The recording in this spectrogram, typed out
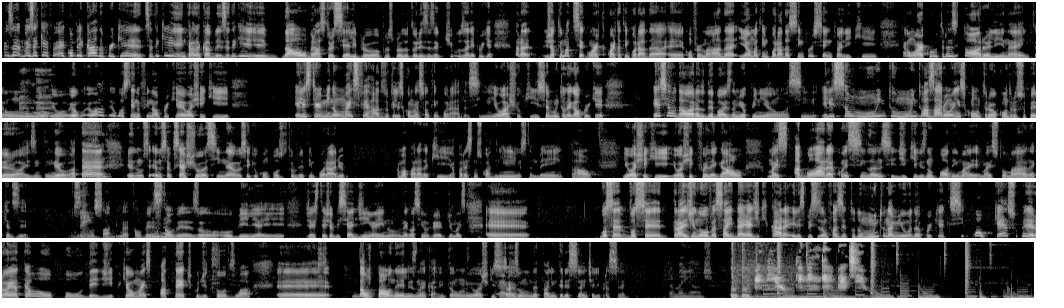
Mas é, mas é que é, é, complicado, porque você tem que entrar na cabeça, você tem que dar o braço torcer ali pro, pros produtores executivos ali, porque, cara, já tem uma quarta temporada é, confirmada e é uma temporada 100% ali que é um arco transitório ali, né? Então, uhum. eu, eu, eu, eu, eu gostei no final porque eu achei que eles terminam mais ferrados do que eles começam a temporada, assim. Eu acho que isso é muito legal, porque esse é o da hora do The Boys, na minha opinião, assim. Eles são muito, muito azarões contra, contra os super-heróis, entendeu? Até, uhum. eu, não sei, eu não sei o que você achou, assim, né? Eu sei que o composto V temporário é uma parada que aparece nos quadrinhos também e tal. E eu achei que eu achei que foi legal, mas agora com esse lance de que eles não podem mais, mais tomar, né? Quer dizer, a gente Sim. não sabe, né? Talvez, uhum. talvez o, o Billy aí já esteja viciadinho aí no negocinho verde, mas é, você, você traz de novo essa ideia de que, cara, eles precisam fazer tudo muito na miúda, porque se qualquer super-herói, até o, o The Deep, que é o mais patético de todos lá, é, dá um pau neles, né, cara? Então eu acho que isso é. traz um detalhe interessante ali pra série. Também acho. Opinião que ninguém pediu. うん。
